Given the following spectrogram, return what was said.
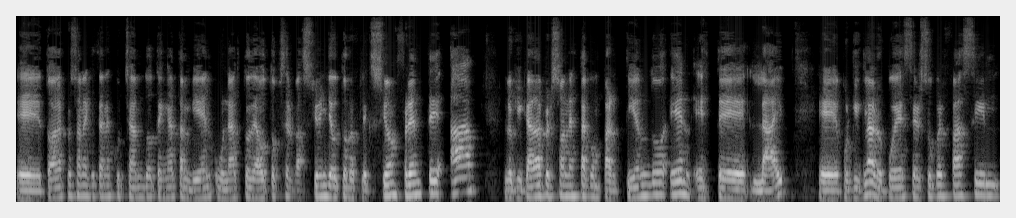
eh, todas las personas que están escuchando tengan también un acto de autoobservación y autorreflexión frente a lo que cada persona está compartiendo en este live, eh, porque claro, puede ser súper fácil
